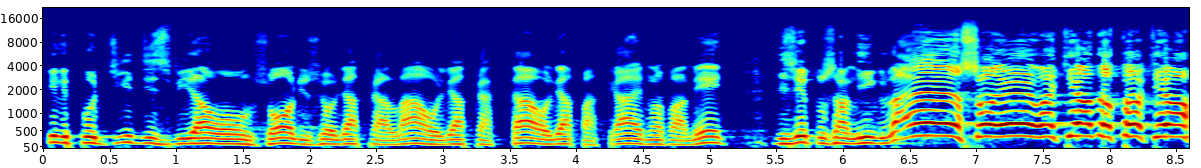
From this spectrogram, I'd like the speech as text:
que ele podia desviar os olhos, olhar para lá, olhar para cá, olhar para trás novamente, dizer para os amigos: lá, sou eu, aqui onde eu estou, aqui ó.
